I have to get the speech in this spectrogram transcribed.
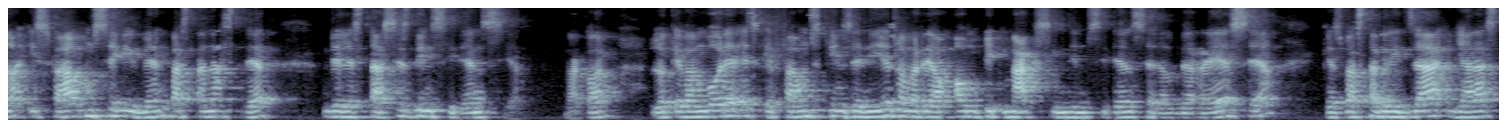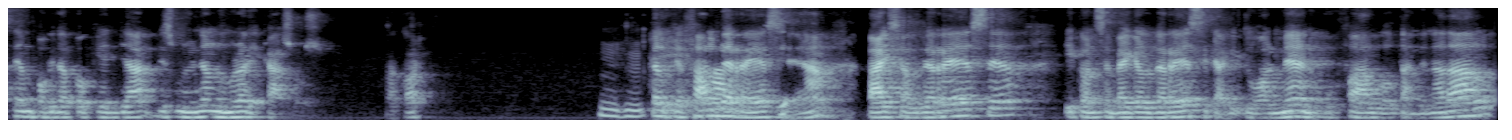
no? i es fa un seguiment bastant estret de les tasses d'incidència. D'acord? El que vam veure és que fa uns 15 dies vam arribar a un pic màxim d'incidència del BRS que es va estabilitzar i ara estem poquet a poquet ja disminuint el nombre de casos. D'acord? Mm -hmm. Pel que fa al BRS, eh? baixa el BRS i quan se'n vegi el BRS, que habitualment ho fa al voltant de Nadal,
